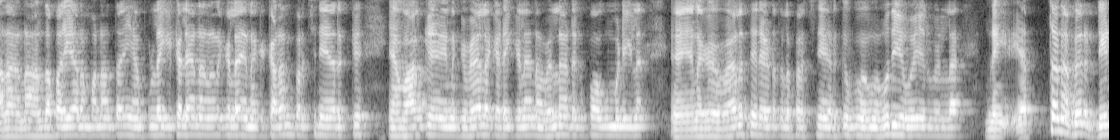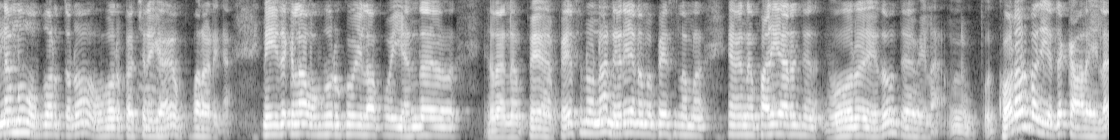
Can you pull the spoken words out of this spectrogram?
அதை நான் அந்த பரிகாரம் பண்ணால் தான் என் பிள்ளைக்கு கல்யாணம் நடக்கலை எனக்கு கடன் பிரச்சனையாக இருக்குது என் வாழ்க்கை எனக்கு வேலை கிடைக்கல நான் வெளிநாட்டுக்கு போக முடியல எனக்கு வேலை செய்கிற இடத்துல பிரச்சனையாக இருக்குது ஊதிய உயர்வு இல்லை. நீ எத்தனை பேர் தினமும் ஒவ்வொருத்தரும் ஒவ்வொரு பிரச்சனைக்காக போராடுங்க. நீ இதுக்கெல்லாம் ஒவ்வொரு கோயிலாக போய் எந்த இதில் நான் பே பேசணுன்னா நிறைய நம்ம பேசலாம்? நான் பரிகாரம் ஒரு எதுவும் தேவையில்லை. கோளார் காலையில்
